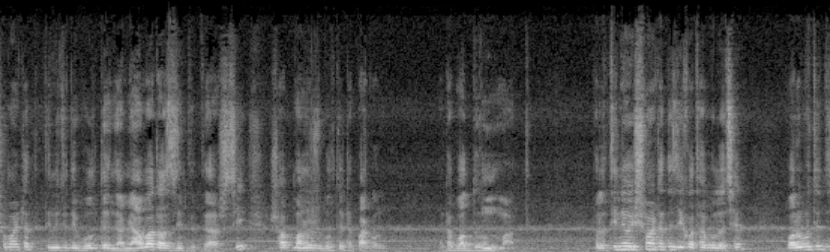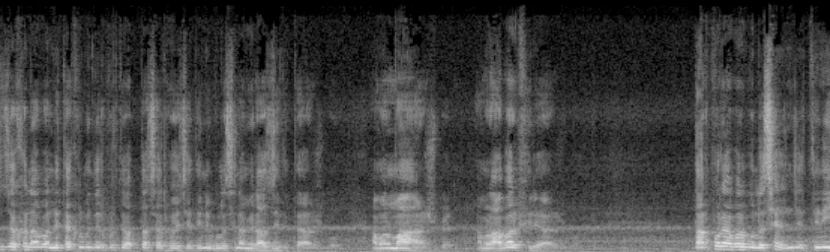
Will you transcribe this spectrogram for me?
সময়টাতে তিনি যদি বলতেন যে আমি আবার রাজনীতিতে আসছি, সব মানুষ বলতে এটা পাগল, এটা বদ্ধ উন্মাদ। ফলে তিনি ওই সময়টাতে যে কথা বলেছেন, পরবর্তীতে যখন আবার নেতাকর্মীদের প্রতি অত্যাচার হয়েছে, তিনি বলেছেন, আমি রাজনীতিতে আসব, আমার মা আসবেন, আমরা আবার ফিরে আসব। তারপরে আবার বলেছেন যে তিনি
